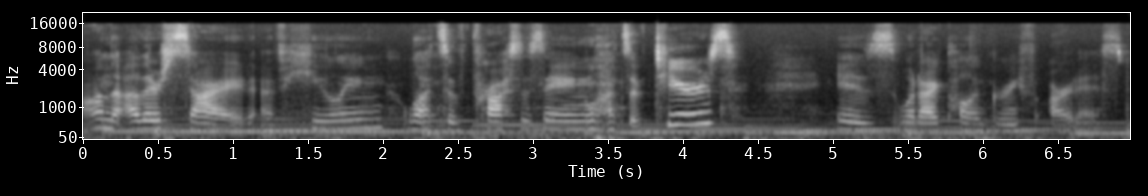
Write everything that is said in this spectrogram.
On the other side of healing, lots of processing, lots of tears, is what I call a grief artist.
